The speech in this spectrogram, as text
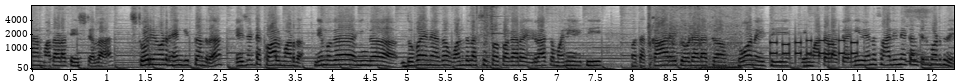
ನಾನ್ ಮಾತಾಡತ್ತೆ ಇಷ್ಟೆಲ್ಲ. ಸ್ಟೋರಿ ನೋಡ್ರಿ ಹೆಂಗಿತ್ತಂದ್ರ ಏಜೆಂಟ್ ಕಾಲ್ ಮಾಡ್ದ. ನಿಮಗ ಹಿಂಗ ದುಬೈನ್ಯಾಗ ಒಂದ್ ಲಕ್ಷ ರೂಪಾಯಿ ಪಗಾರ ಇರಾಕ ಮನಿ ಐತಿ, ಮತ್ತ ಕಾರ್ ಐತಿ ಓಡಾಡಕ ಫೋನ್ ಐತಿ, ಹಿಂಗ್ ಮಾತಾಡಕ. ನೀವೇನು ಸಾಲಿನೇ ಕಲ್ತಿರ್ಬಾರ್ದ್ರಿ.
